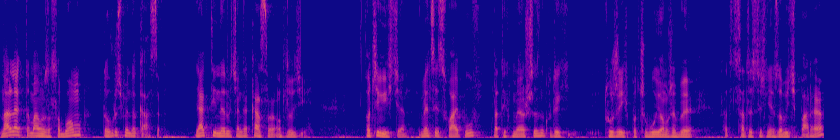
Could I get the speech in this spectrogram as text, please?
No ale jak to mamy za sobą, to wróćmy do kasy. Jak Tinder wyciąga kasę od ludzi? Oczywiście, więcej swipe'ów dla tych mężczyzn, których, którzy ich potrzebują, żeby statystycznie zdobyć parę,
